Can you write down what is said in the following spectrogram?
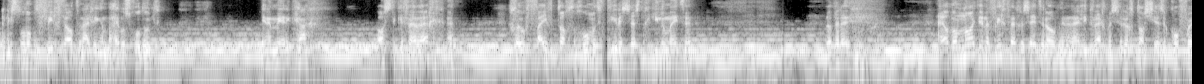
En ik stond op het vliegveld en hij ging een bijbelschool doen. In Amerika, hartstikke ver weg. Ik geloof 85, 164 kilometer. Dat reed, hij had nog nooit in een vliegtuig gezeten, Robin. En hij liep weg met zijn rugtasje en zijn koffer.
